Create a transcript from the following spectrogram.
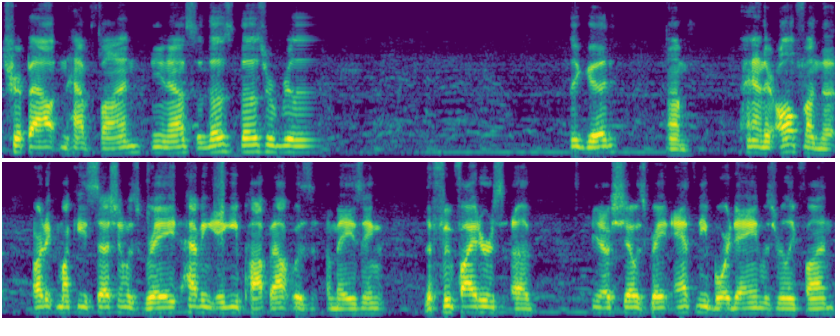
trip out and have fun, you know. So those those were really really good. Um, and they're all fun. The Arctic Monkeys session was great. Having Iggy pop out was amazing. The Foo Fighters, uh, you know, show was great. Anthony Bourdain was really fun.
